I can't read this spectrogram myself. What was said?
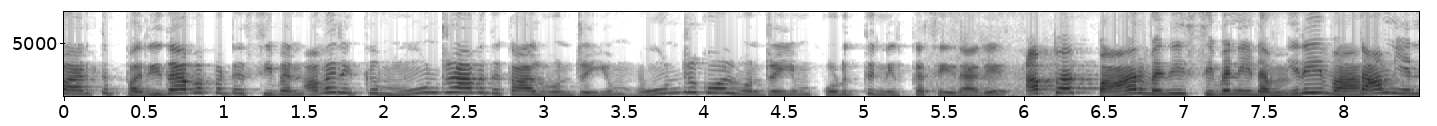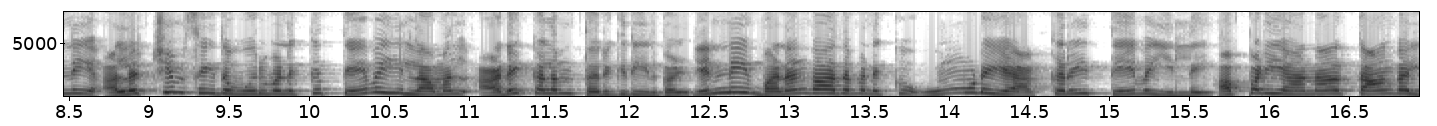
பார்த்து பரிதாபப்பட்ட சிவன் அவருக்கு மூன்றாவது கால் ஒன்றையும் ஊன்றுகோல் ஒன்றையும் கொடுத்து நிற்க செய்தாரு. அப்ப பார்வதி சிவனிடம் இறைவா தாம் என்னை அலட்சியம் செய்த ஒருவனுக்கு தேவையில்லாமல் அடைக்கலம் தருகிறீர்கள். என்னை வணங்காதவனுக்கு உம்முடைய அக்கறை தேவையில்லை. அப்படியானால் தாங்கள்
